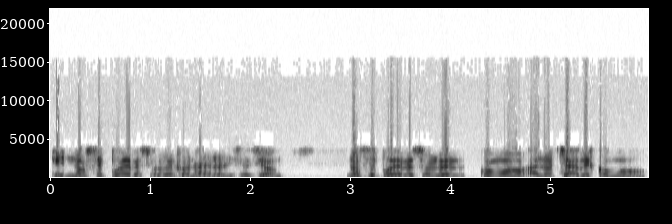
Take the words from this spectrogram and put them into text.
que no se puede resolver con la dolarización, no se puede resolver como a los Chávez, como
